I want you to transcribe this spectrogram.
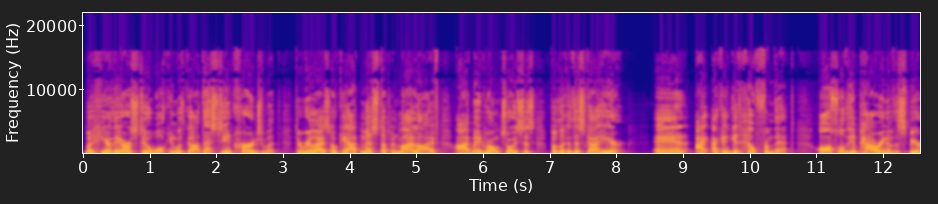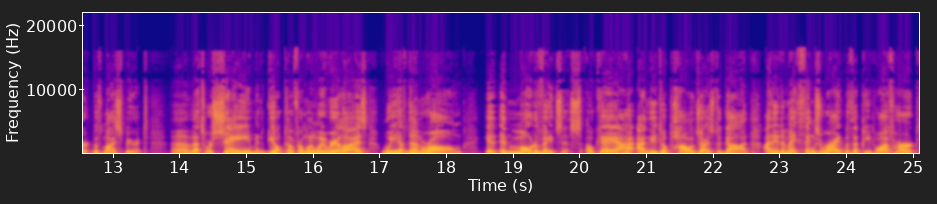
but here they are still walking with God. That's the encouragement to realize, okay, I've messed up in my life. I've made wrong choices, but look at this guy here. And I, I can get help from that. Also, the empowering of the Spirit with my spirit. Uh, that's where shame and guilt come from. When we realize we have done wrong, it, it motivates us. Okay. I, I need to apologize to God. I need to make things right with the people I've hurt.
